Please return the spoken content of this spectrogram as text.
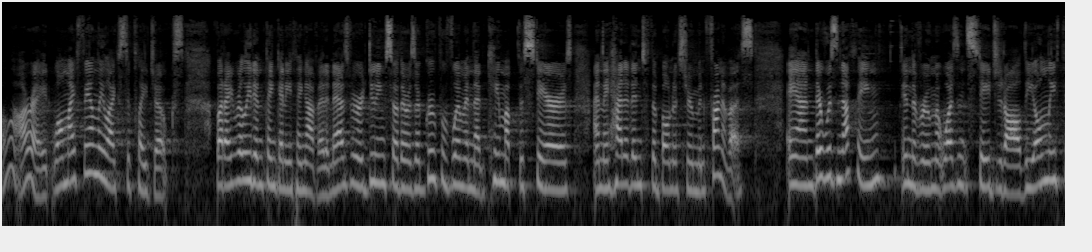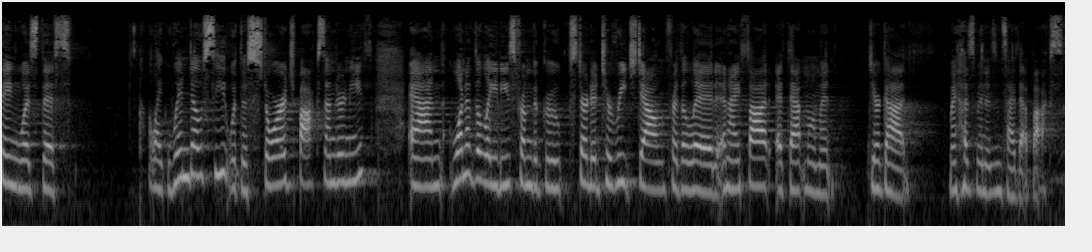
Oh, all right. Well, my family likes to play jokes, but I really didn't think anything of it. And as we were doing so, there was a group of women that came up the stairs and they headed into the bonus room in front of us. And there was nothing in the room, it wasn't staged at all. The only thing was this like window seat with a storage box underneath. And one of the ladies from the group started to reach down for the lid, and I thought at that moment, Dear God, my husband is inside that box.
